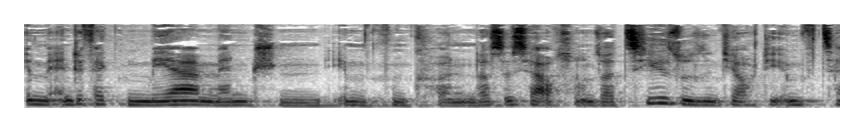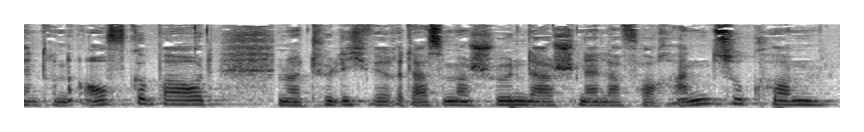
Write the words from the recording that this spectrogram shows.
im Endeffekt mehr Menschen impfen können. Das ist ja auch so unser Ziel. So sind ja auch die Impfzentren aufgebaut. Und natürlich wäre das immer schön, da schneller voranzukommen.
